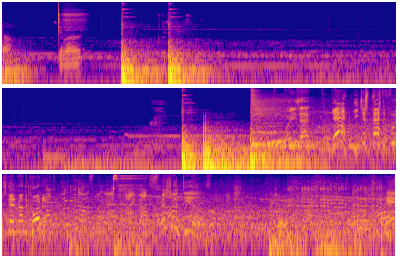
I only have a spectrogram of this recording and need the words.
था उसके बाद space. Where he's at? Yeah, he just passed the food stand around the corner. Good clothes for less? I got special deals. चलो Hey,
